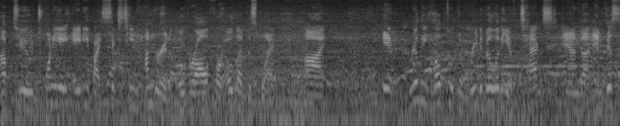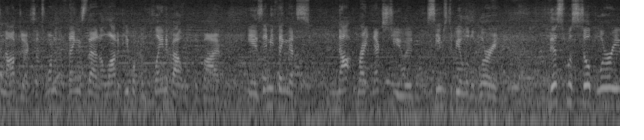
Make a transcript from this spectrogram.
up to 2880 by 1600 overall for OLED display. Uh, it really helped with the readability of text and, uh, and distant objects. That's one of the things that a lot of people complain about with the Vive, is anything that's not right next to you, it seems to be a little blurry. This was still blurry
